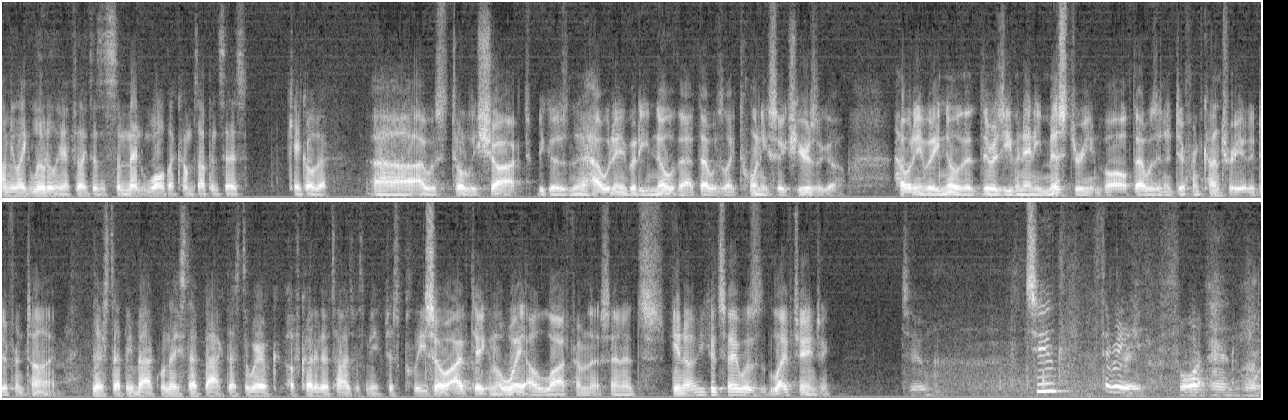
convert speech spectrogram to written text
I mean, like literally, I feel like there's a cement wall that comes up and says, "Can't go there." uh, I was totally shocked because how would anybody know that? That was like 26 years ago. How would anybody know that there was even any mystery involved? That was in a different country at a different time. They're stepping back. When they step back, that's the way of, of cutting their ties with me. Just please. So I've taken away a lot from this, and it's, you know, you could say it was life-changing. two, Two, three, three, four, and one,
